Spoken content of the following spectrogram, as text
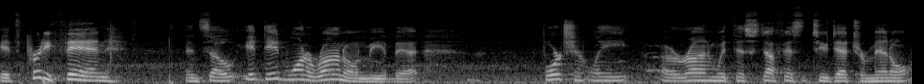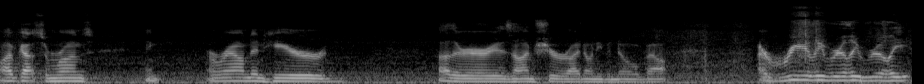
it's pretty thin, and so it did want to run on me a bit. Fortunately, a run with this stuff isn't too detrimental. I've got some runs around in here, other areas I'm sure I don't even know about. I really, really, really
